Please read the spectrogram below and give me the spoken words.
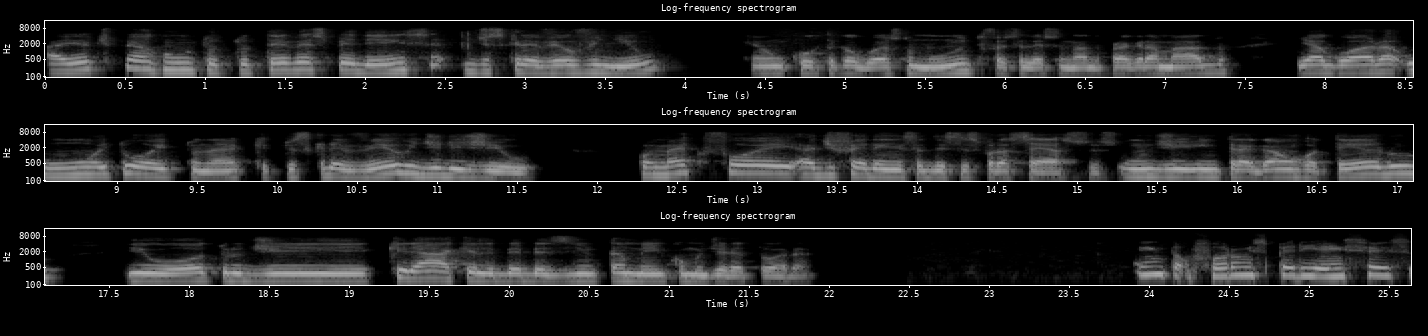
aí eu te pergunto, tu teve a experiência de escrever o vinil, que é um curta que eu gosto muito, foi selecionado para Gramado, e agora o 188, né, que tu escreveu e dirigiu. Como é que foi a diferença desses processos? Um de entregar um roteiro e o outro de criar aquele bebezinho também como diretora? Então, foram experiências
